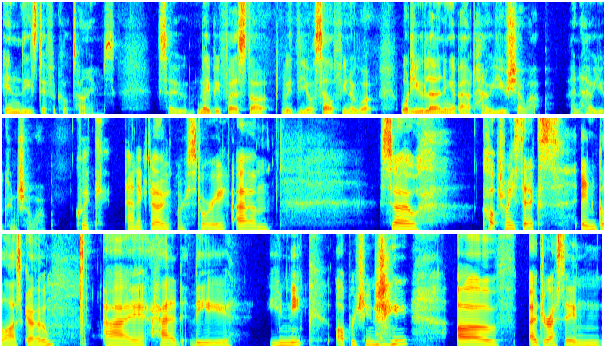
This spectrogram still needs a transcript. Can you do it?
in these difficult times so maybe first start with yourself you know what what are you learning about how you show up and how you can show up quick anecdote or story um so cop26 in glasgow i had the unique opportunity of addressing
